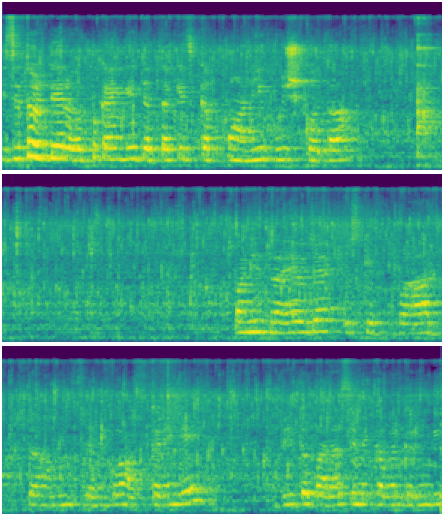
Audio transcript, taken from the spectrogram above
इसे थोड़ी देर और पकाएँगे जब तक इसका पानी खुश्क होता। पानी ड्राई हो जाए, उसके बाद तो हम फ्लेम को ऑफ़ करेंगे। अभी दोबारा से मैं कवर करूँगी।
